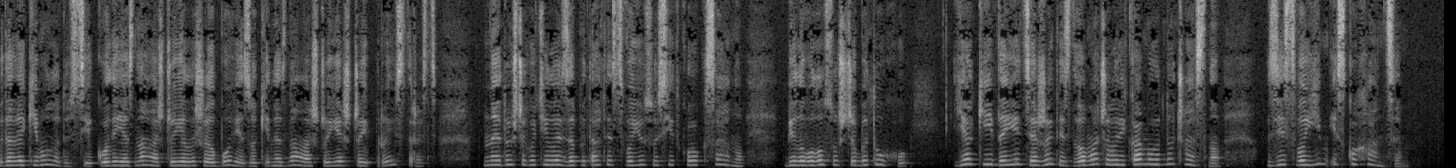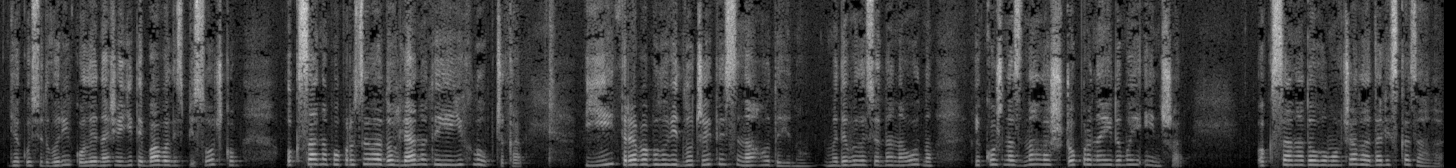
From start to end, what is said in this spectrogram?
В далекій молодості, коли я знала, що є лише обов'язок і не знала, що є ще й пристрасть, найдужче хотілося запитати свою сусідку Оксану, біловолосу щебетуху, як їй вдається жити з двома чоловіками одночасно, зі своїм і з коханцем. Якось у дворі, коли наші діти бавились пісочком, Оксана попросила доглянути її хлопчика. Їй треба було відлучитись на годину. Ми дивились одна на одну, і кожна знала, що про неї думає інша. Оксана довго мовчала, а далі сказала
